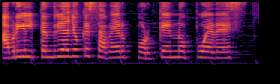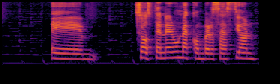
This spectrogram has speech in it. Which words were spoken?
Abril, tendría yo que saber por qué no puedes em, sostener una conversación.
